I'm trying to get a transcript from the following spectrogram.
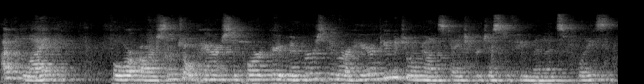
I would like for our Central Parent Support Group members who are here, if you would join me on stage for just a few minutes, please.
